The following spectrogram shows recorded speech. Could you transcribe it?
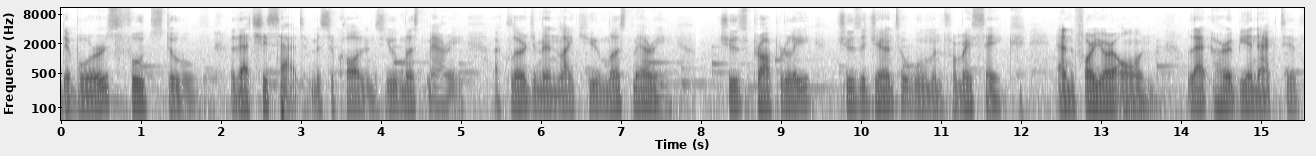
de Bourgh's footstool, that she said, Mr. Collins, you must marry. A clergyman like you must marry. Choose properly, choose a gentlewoman for my sake, and for your own. Let her be an active,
